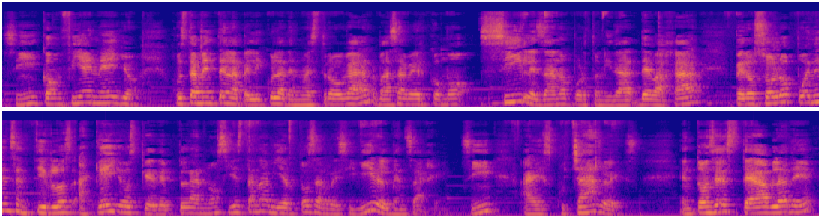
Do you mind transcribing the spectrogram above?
¿sí? Confía en ello. Justamente en la película de nuestro hogar vas a ver cómo sí les dan oportunidad de bajar, pero solo pueden sentirlos aquellos que de plano sí están abiertos a recibir el mensaje, ¿sí? A escucharles. Entonces te habla de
